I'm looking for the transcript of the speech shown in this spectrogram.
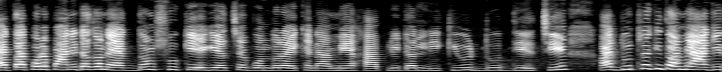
আর তারপরে পানিটা যখন একদম শুকিয়ে গিয়েছে বন্ধুরা, এখানে আমি হাফ লিটার লিকুইড দুধ দিয়েছি। আর দুধটা আমি আগে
